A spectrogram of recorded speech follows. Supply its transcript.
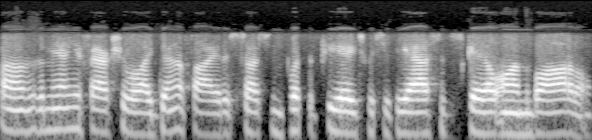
um, the manufacturer will identify it as such and put the pH, which is the acid scale, on the bottle.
